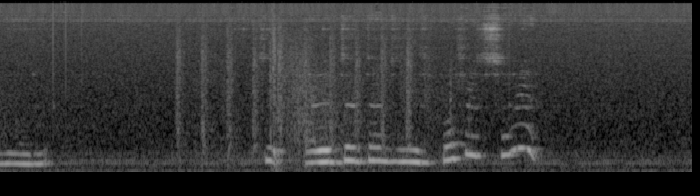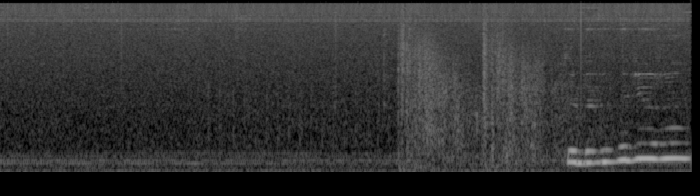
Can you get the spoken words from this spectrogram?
Dobra. Ty, ale ten tam już poszedł sobie? Ty by wychodziło, że... on-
